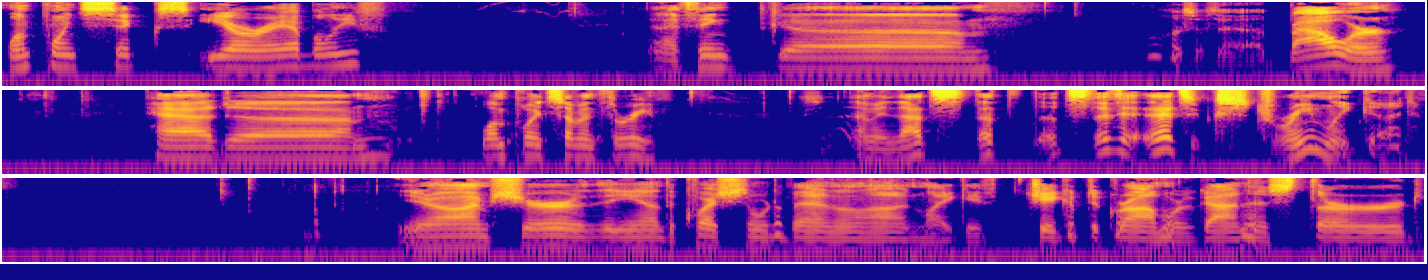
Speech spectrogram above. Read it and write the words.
one point six ERA, I believe, and I think um, what was it? Uh, Bauer had uh, seven three. I mean that's that's that's that's extremely good. You know, I'm sure the you know the question would have been on like if Jacob Degrom would have gotten his third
